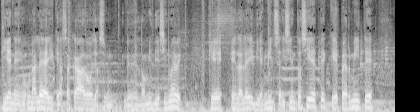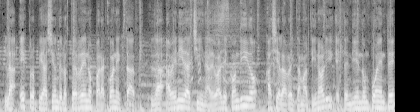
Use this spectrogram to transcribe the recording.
tiene una ley que ha sacado ya desde el 2019 que es la ley 10.607 que permite la expropiación de los terrenos para conectar la avenida China de Valle Escondido hacia la recta Martinoli, extendiendo un puente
